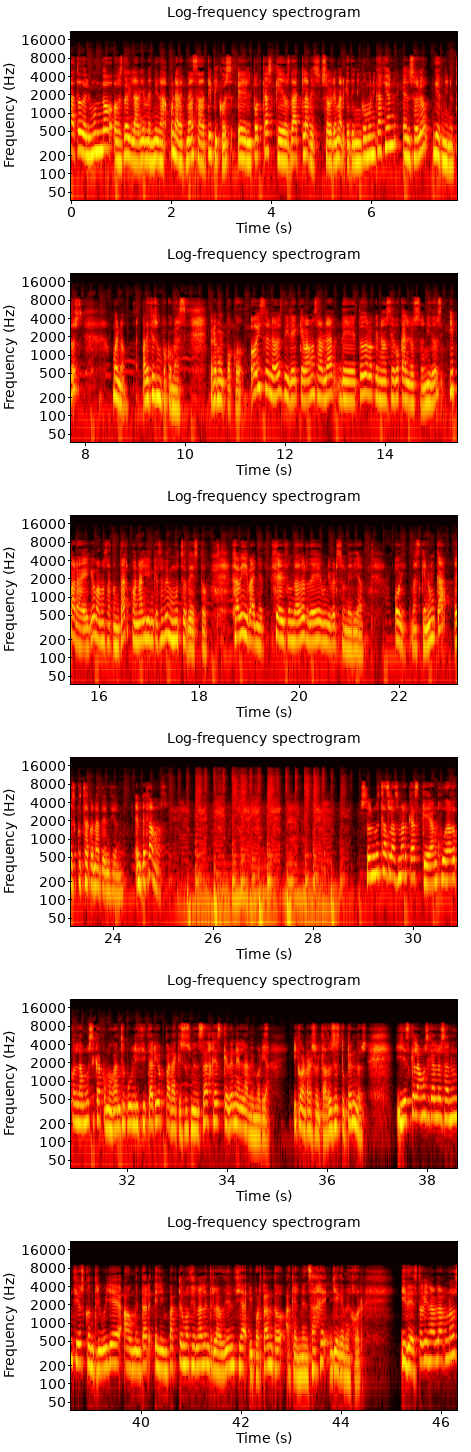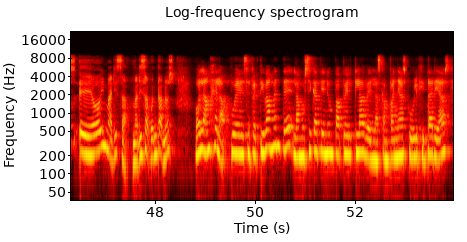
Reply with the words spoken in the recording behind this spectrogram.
Hola a todo el mundo, os doy la bienvenida una vez más a Típicos, el podcast que os da claves sobre marketing y comunicación en solo 10 minutos. Bueno, a veces un poco más, pero muy poco. Hoy solo os diré que vamos a hablar de todo lo que nos evocan los sonidos y para ello vamos a contar con alguien que sabe mucho de esto. Javi Ibáñez, CEO y fundador de Universo Media. Hoy, más que nunca, escucha con atención. ¡Empezamos! Son muchas las marcas que han jugado con la música como gancho publicitario para que sus mensajes queden en la memoria y con resultados estupendos. Y es que la música en los anuncios contribuye a aumentar el impacto emocional entre la audiencia y por tanto a que el mensaje llegue mejor. Y de esto viene a hablarnos eh, hoy Marisa. Marisa, cuéntanos. Hola Ángela, pues efectivamente la música tiene un papel clave en las campañas publicitarias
